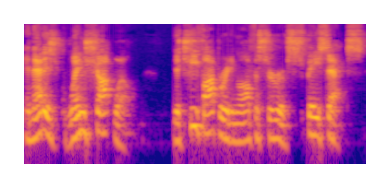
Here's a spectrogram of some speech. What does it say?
And that is Gwynne Shotwell, the chief operating officer of SpaceX.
